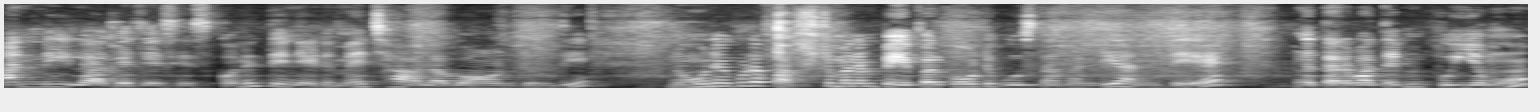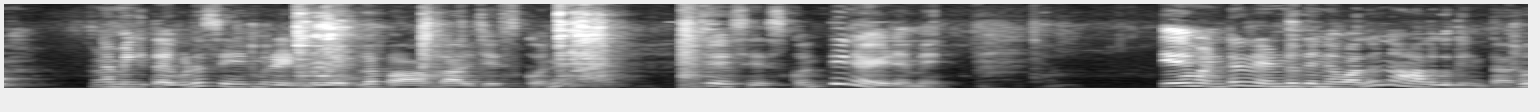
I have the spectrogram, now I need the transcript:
అన్నీ ఇలాగే చేసేసుకొని తినేయడమే చాలా బాగుంటుంది. నూనె కూడా ఫస్ట్ మనం పేపర్ కోటి పూస్తామండి అంతే. ఇంకా తర్వాత ఏమి పుయ్యము. ఇంకా మిగతా కూడా సేమ్ రెండు వైపులా బాగా కాల్ చేసుకొని చేసేసుకొని తినేయడమే. ఏమంటే రెండు తినే వాళ్ళు నాలుగు తింటారు.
